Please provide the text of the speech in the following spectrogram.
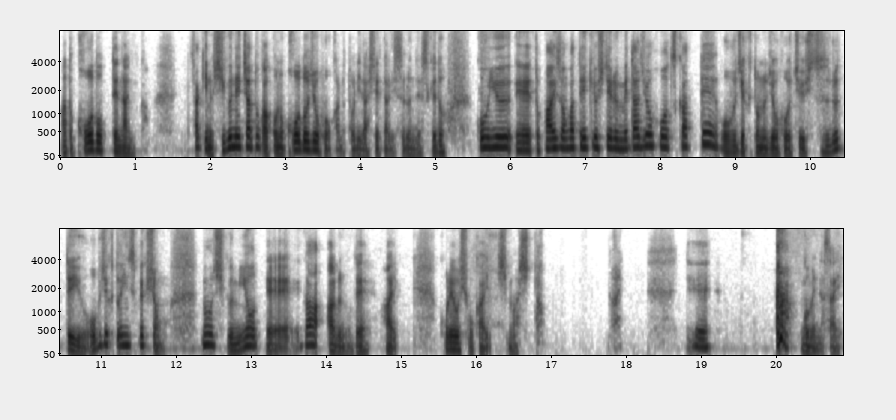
あとコードって何か。さっきのシグネチャーとかこのコード情報から取り出してたりするんですけど、こういう、えーと、Python が提供しているメタ情報を使ってオブジェクトの情報を抽出するっていう object inspection の仕組みを、えー、があるので、はい、これを紹介しました。はい、で ごめんなさい、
